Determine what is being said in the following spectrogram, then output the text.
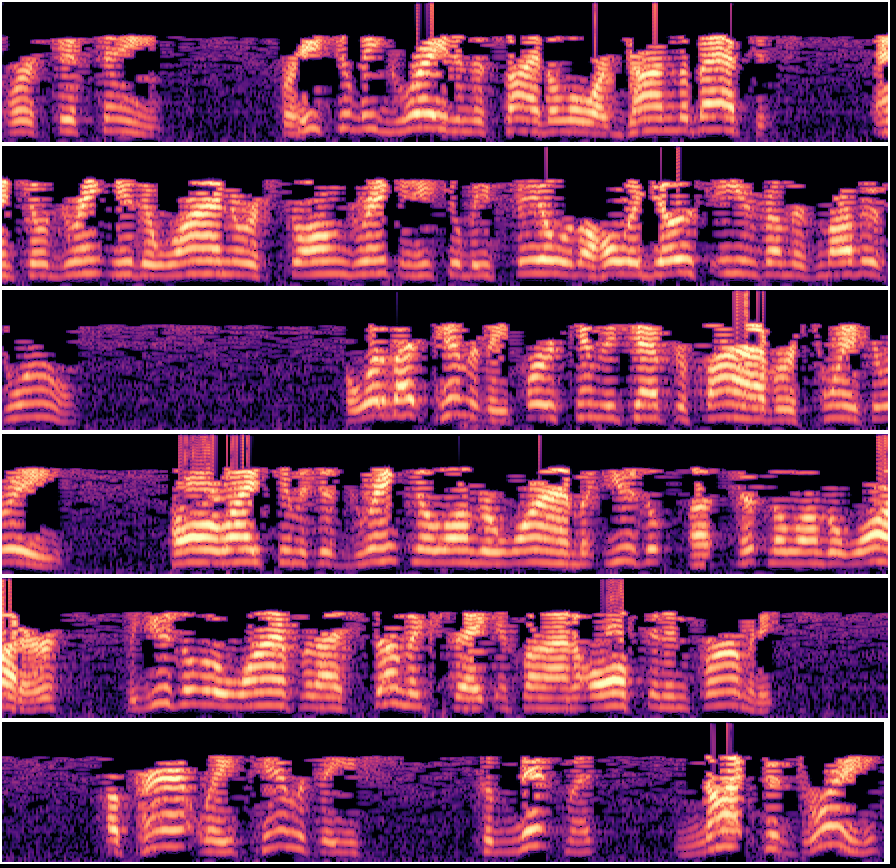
verse 15? For he shall be great in the sight of the Lord, John the Baptist, and shall drink neither wine nor strong drink, and he shall be filled with the Holy Ghost even from his mother's womb. But what about Timothy? 1 Timothy chapter 5, verse 23. Paul writes to him and says, Drink no longer wine, but use uh, no longer water, but use a little wine for thy stomach's sake and for thine often infirmity. Apparently, Timothy's commitment not to drink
